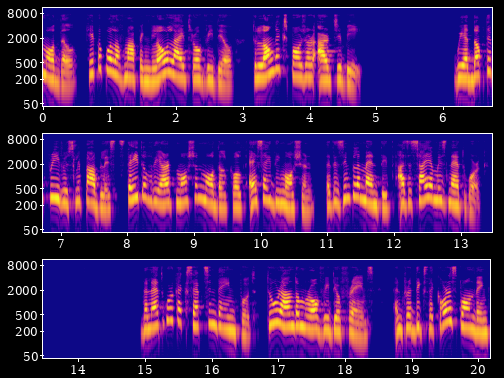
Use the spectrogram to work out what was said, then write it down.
model capable of mapping low light raw video to long exposure RGB. We adopt a previously published state-of-the-art motion model called SID Motion that is implemented as a Siamese network. The network accepts in the input two random raw video frames and predicts the corresponding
